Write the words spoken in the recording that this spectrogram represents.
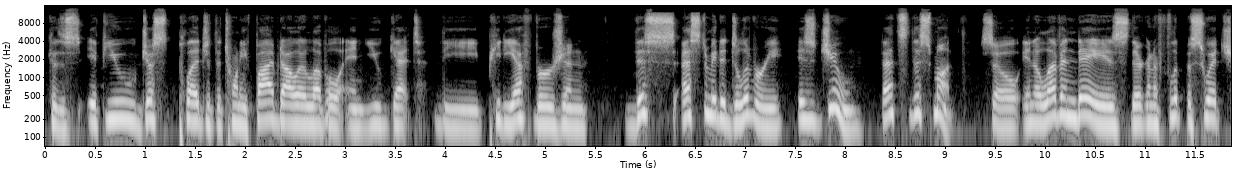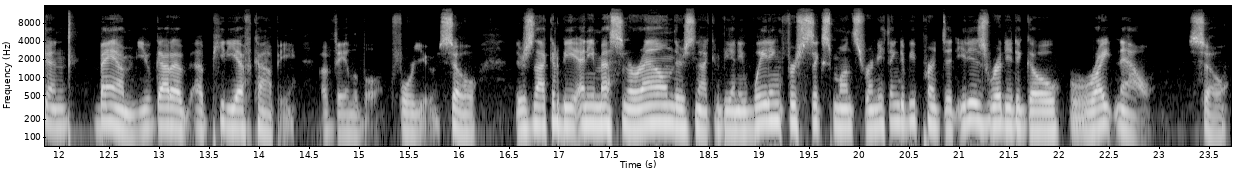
Because if you just pledge at the twenty-five dollar level and you get the PDF version, this estimated delivery is June. That's this month. So in eleven days, they're going to flip a switch and bam, you've got a, a PDF copy available for you. So there's not going to be any messing around. There's not going to be any waiting for six months for anything to be printed. It is ready to go right now. So,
